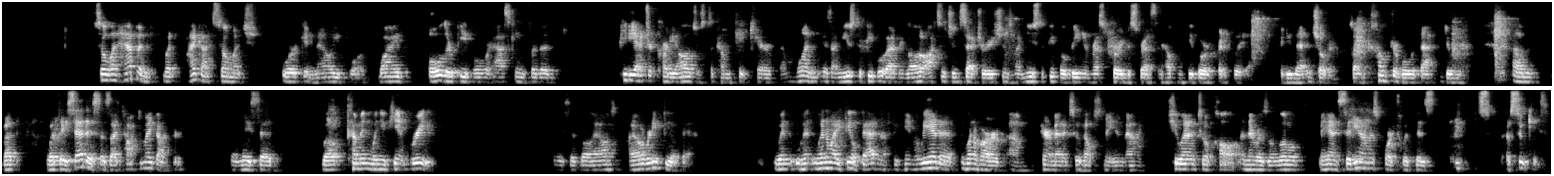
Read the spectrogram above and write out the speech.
So what happened? What I got so much work in Maui for? Why older people were asking for the pediatric cardiologist to come take care of them. One is I'm used to people having low oxygen saturations. I'm used to people being in respiratory distress and helping people who are critically ill. I do that in children, so I'm comfortable with that doing it. Um, but what they said is, as I talked to my doctor, and they said, "Well, come in when you can't breathe." They said, "Well, I also, I already feel bad." When, when when do I feel bad enough to him? We had a one of our um, paramedics who helps me in Maui. She went out to a call, and there was a little man sitting on his porch with his a suitcase.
